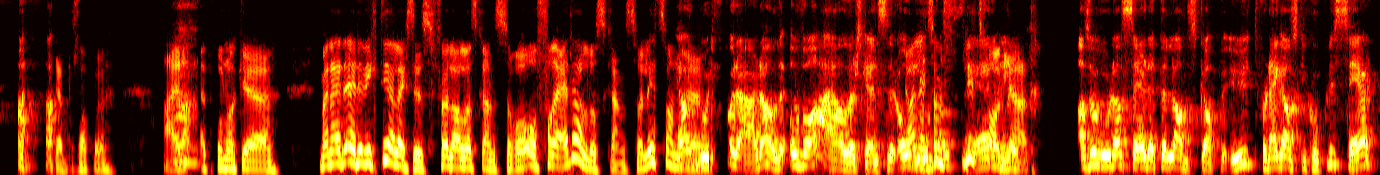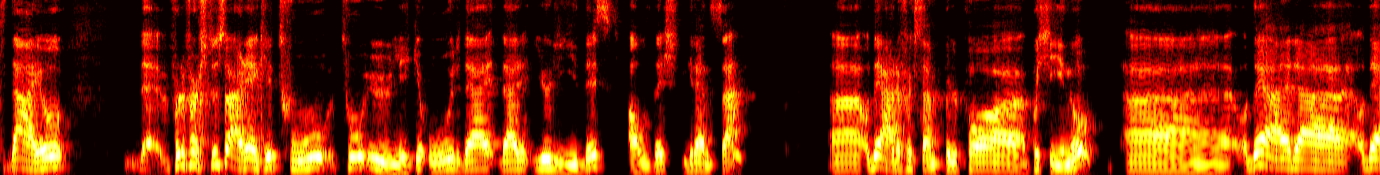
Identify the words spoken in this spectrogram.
kjempeslappe. Nei da, jeg tror nok uh, men er det, er det viktig, Alexis, følge aldersgrenser? Og hvorfor er det aldersgrenser? Litt sånn, ja, eh, hvorfor er det alder... Og hva er aldersgrenser? Og ja, litt, sånn, litt faglig her. Altså, Hvordan ser dette landskapet ut? For det er ganske komplisert. Det er jo For det første så er det egentlig to, to ulike ord. Det er, det er juridisk aldersgrense. Uh, og det er det f.eks. På, på kino. Uh, og, det er, uh, og det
